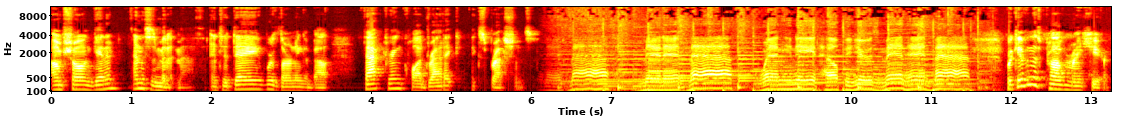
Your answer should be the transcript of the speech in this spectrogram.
I'm Sean Gannon, and this is Minute Math, and today we're learning about factoring quadratic expressions. Minute Math, Minute Math, when you need help you use Minute Math. We're given this problem right here.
